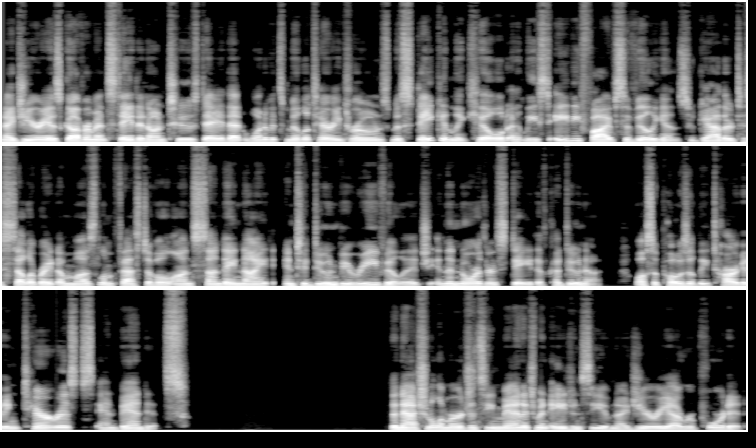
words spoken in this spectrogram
Nigeria's government stated on Tuesday that one of its military drones mistakenly killed at least 85 civilians who gathered to celebrate a Muslim festival on Sunday night in Tudunbiri village in the northern state of Kaduna, while supposedly targeting terrorists and bandits. The National Emergency Management Agency of Nigeria reported,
